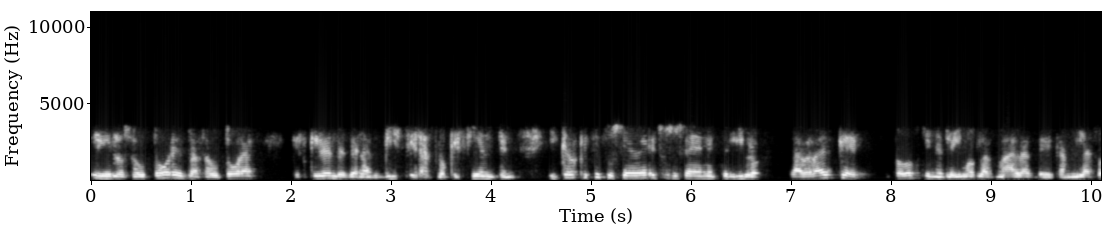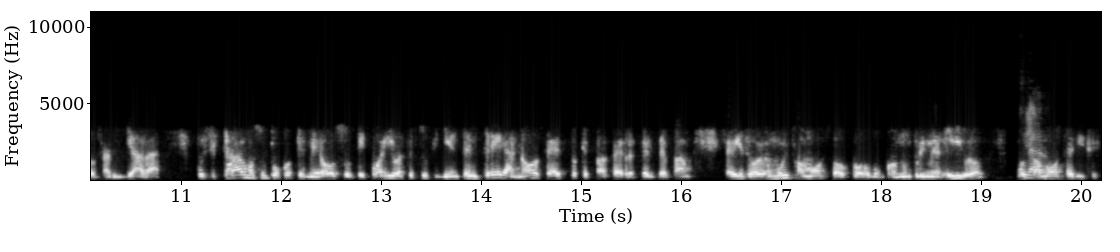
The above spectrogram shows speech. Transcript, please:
eh, los autores, las autoras que escriben desde las vísceras, lo que sienten. Y creo que eso sucede, eso sucede en este libro. La verdad es que todos quienes leímos Las Malas de Camila Sosa Villada, pues estábamos un poco temerosos de cuál iba a ser su siguiente entrega, ¿no? O sea, esto que pasa de repente, Pam, se vuelve muy famoso con, con un primer libro, muy famosa, y dice,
